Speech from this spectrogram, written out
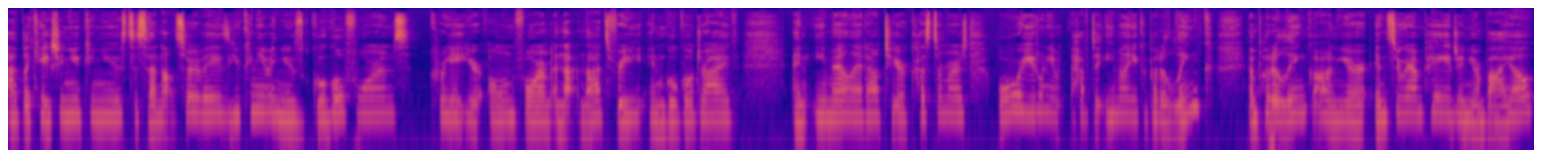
application you can use to send out surveys. You can even use Google Forms, create your own form, and that and that's free in Google Drive, and email it out to your customers. Or you don't even have to email. You could put a link and put a link on your Instagram page in your bio,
